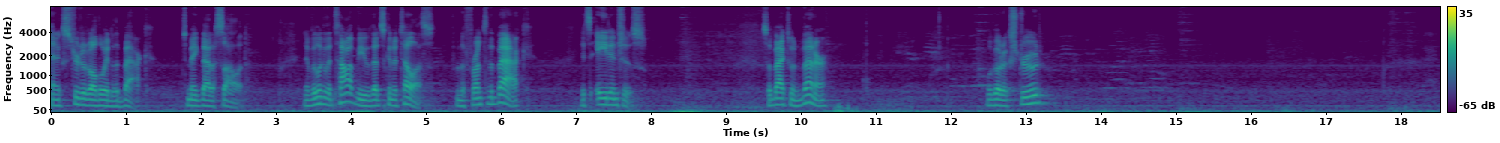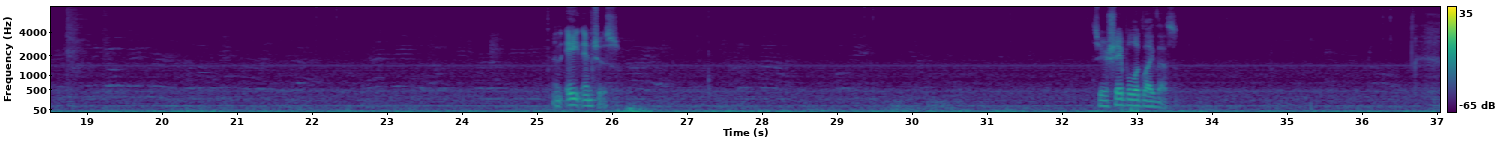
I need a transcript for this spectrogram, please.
and extrude it all the way to the back to make that a solid. And if we look at the top view, that's going to tell us from the front to the back, it's 8 inches. So back to Inventor, we'll go to Extrude, 8 inches. So your shape will look like this.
